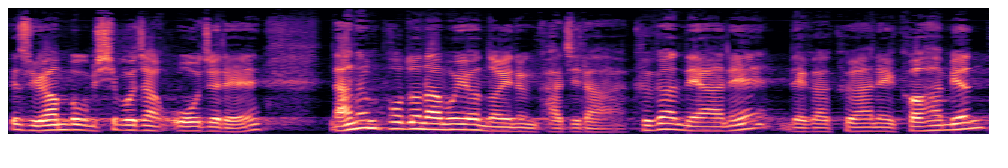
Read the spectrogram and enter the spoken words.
그래서 요한복음 15장 5절에 나는 포도나무여 너희는 가지라 그가 내 안에 내가 그 안에 거하면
